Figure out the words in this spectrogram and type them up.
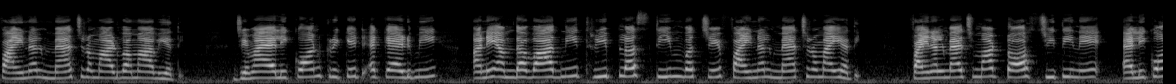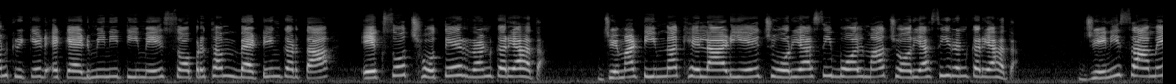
ફાઇનલ મેચ રમાડવામાં આવી હતી, જેમાં એલિકોન ક્રિકેટ એકેડમી અને અમદાવાદની થ્રી પ્લસ ટીમ વચ્ચે ફાઇનલ મેચ રમાઈ હતી. ફાઇનલ મેચમાં ટોસ જીતીને એલિકોન ક્રિકેટ એકેડમીની ટીમે સૌપ્રથમ બેટિંગ કરતા એકસો છોતેર રન કર્યા હતા, જેમાં ટીમના ખેલાડીએ ચોર્યાસી બોલમાં ચોર્યાસી રન કર્યા હતા. જેની સામે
